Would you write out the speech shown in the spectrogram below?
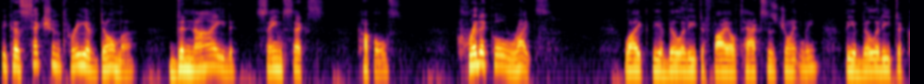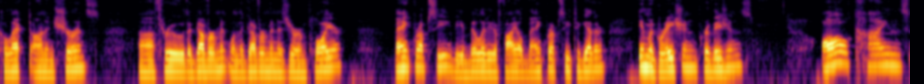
Because Section 3 of DOMA denied same sex couples critical rights like the ability to file taxes jointly, the ability to collect on insurance uh, through the government when the government is your employer, bankruptcy, the ability to file bankruptcy together, immigration provisions, all kinds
